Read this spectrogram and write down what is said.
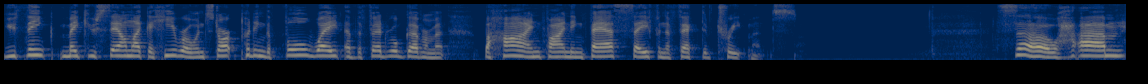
you think make you sound like a hero and start putting the full weight of the federal government behind finding fast, safe, and effective treatments. So, um,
